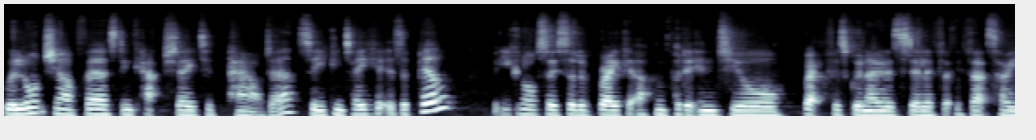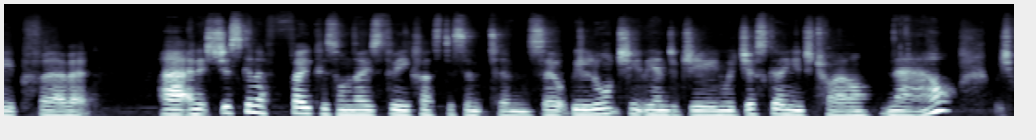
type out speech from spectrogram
we're launching our first encapsulated powder. So you can take it as a pill, but you can also sort of break it up and put it into your breakfast granola still if, if that's how you prefer it. Uh, and it's just going to focus on those three cluster symptoms. So it'll be launching at the end of June. We're just going into trial now, which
